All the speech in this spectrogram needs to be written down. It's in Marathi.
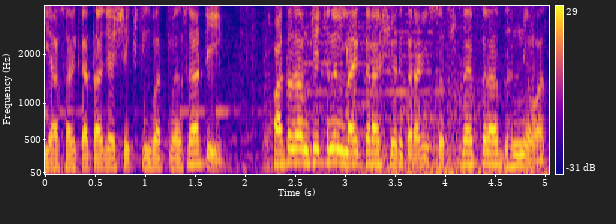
यासारख्या ताज्या शैक्षणिक बातम्यांसाठी आता आमचे चॅनल लाईक करा शेअर करा आणि सबस्क्राईब करा. धन्यवाद.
